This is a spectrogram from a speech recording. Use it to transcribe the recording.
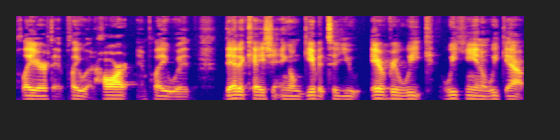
players that play with heart and play with dedication and gonna give it to you every week, week in and week out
